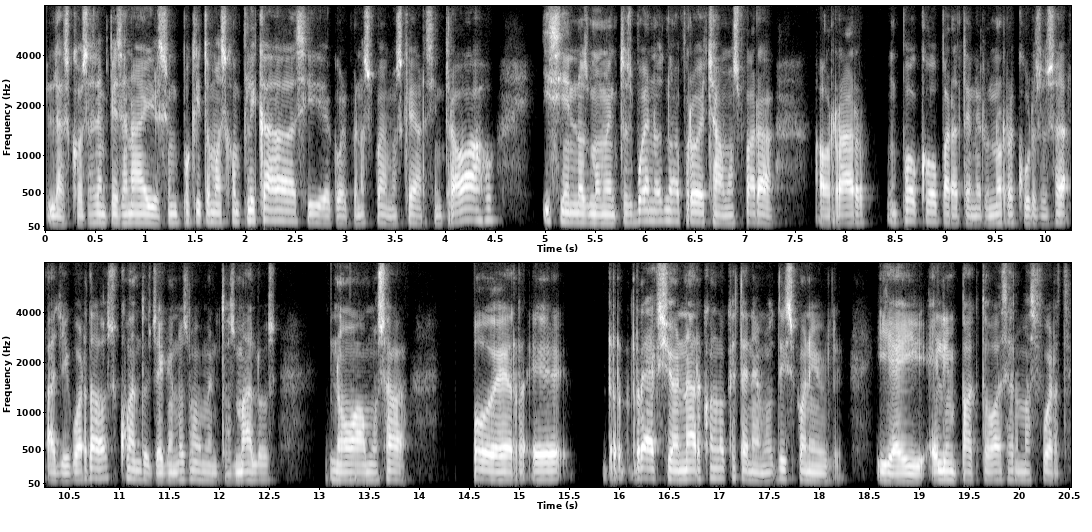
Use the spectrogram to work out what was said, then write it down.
las cosas empiezan a irse un poquito más complicadas y de golpe nos podemos quedar sin trabajo y si en los momentos buenos no aprovechamos para ahorrar un poco, para tener unos recursos allí guardados, cuando lleguen los momentos malos no vamos a poder eh, reaccionar con lo que tenemos disponible y ahí el impacto va a ser más fuerte.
